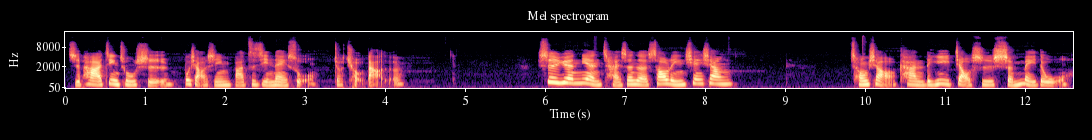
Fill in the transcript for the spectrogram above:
只怕进出时不小心把自己内锁，就糗大了。是怨念产生的烧灵现象。从小看灵异教师神眉的我，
